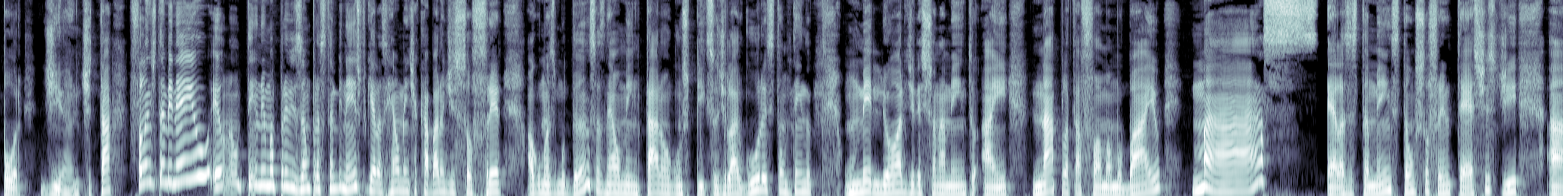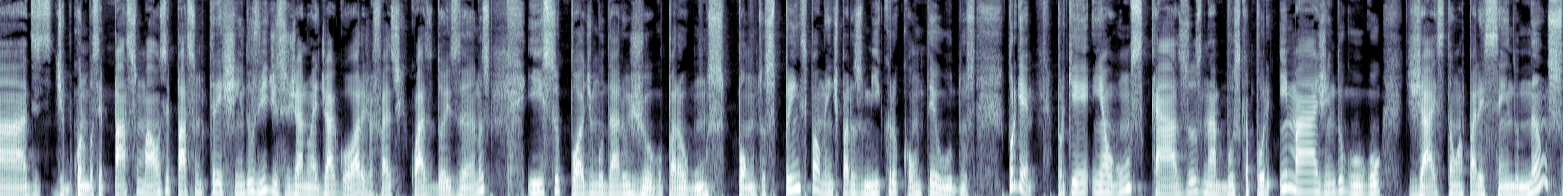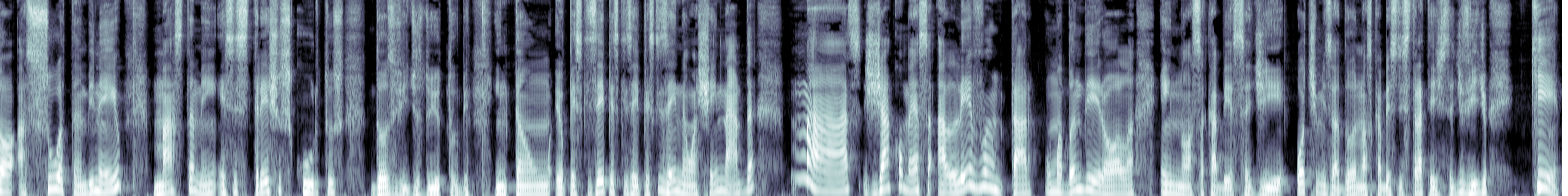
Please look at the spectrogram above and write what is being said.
por diante, tá? Falando de thumbnail, eu não tenho nenhuma previsão para as thumbnails, porque elas realmente acabaram de sofrer algumas mudanças, né? Aumentaram alguns pixels de largura, estão tendo um melhor direcionamento aí na plataforma mobile, mas elas também estão sofrendo testes de, uh, de, de, quando você passa o mouse e passa um trechinho do vídeo. Isso já não é de agora, já faz quase dois anos. E isso pode mudar o jogo para alguns pontos, principalmente para os microconteúdos. Por quê? Porque em alguns casos, na busca por imagem do Google, já estão aparecendo não só a sua thumbnail, mas também esses trechos curtos dos vídeos do YouTube. Então, eu pesquisei, pesquisei, pesquisei, não achei nada, mas já começa a levantar uma bandeirola em nossa cabeça de otimizador, nossa cabeça de estrategista de vídeo, que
